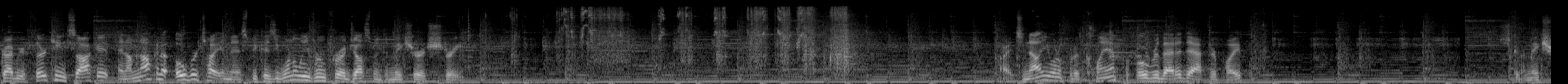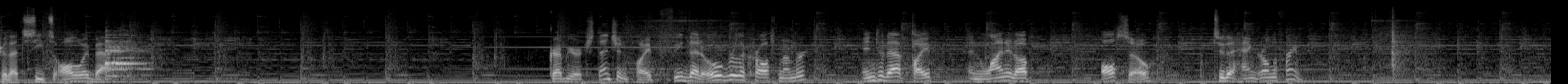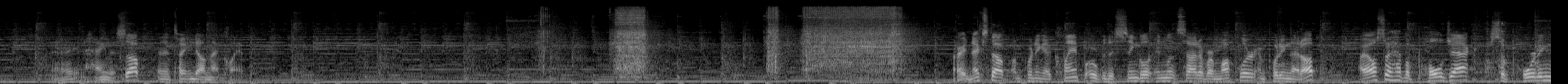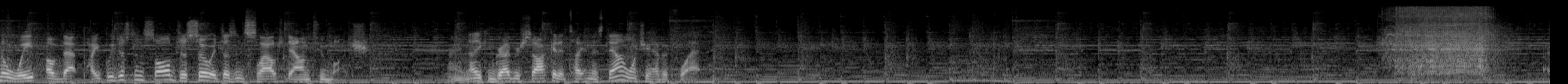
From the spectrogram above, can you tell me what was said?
Grab your 13 socket, and I'm not gonna over tighten this because you wanna leave room for adjustment to make sure it's straight. All right, so now you wanna put a clamp over that adapter pipe. Just gonna make sure that seats all the way back. Grab your extension pipe, feed that over the cross member, into that pipe, and line it up also to the hanger on the frame. All right, hang this up and then tighten down that clamp. All right, next up, I'm putting a clamp over the single inlet side of our muffler and putting that up. I also have a pole jack supporting the weight of that pipe we just installed, just so it doesn't slouch down too much. Now you can grab your socket and tighten this down once you have it flat.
